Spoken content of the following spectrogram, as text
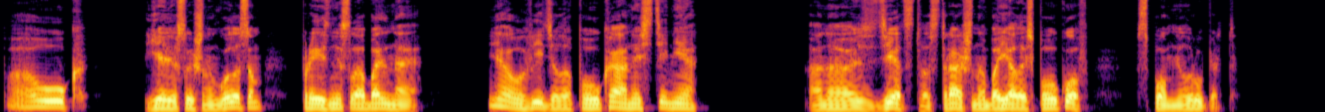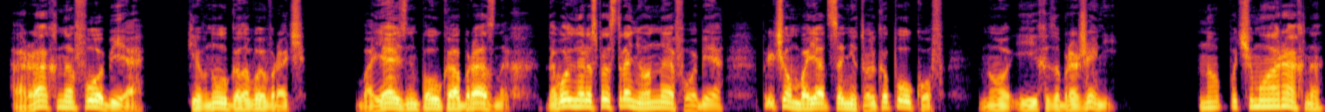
«Паук!» — еле слышным голосом произнесла больная. «Я увидела паука на стене». «Она с детства страшно боялась пауков», — вспомнил Руперт. «Арахнофобия», кивнул головой врач. Боязнь паукообразных — довольно распространенная фобия, причем боятся не только пауков, но и их изображений. «Но почему арахна?»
